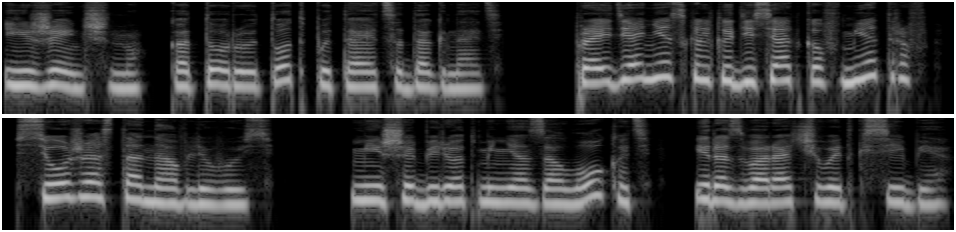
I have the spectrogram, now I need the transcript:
и женщину, которую тот пытается догнать. Пройдя несколько десятков метров, все же останавливаюсь. Миша берет меня за локоть и разворачивает к себе.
